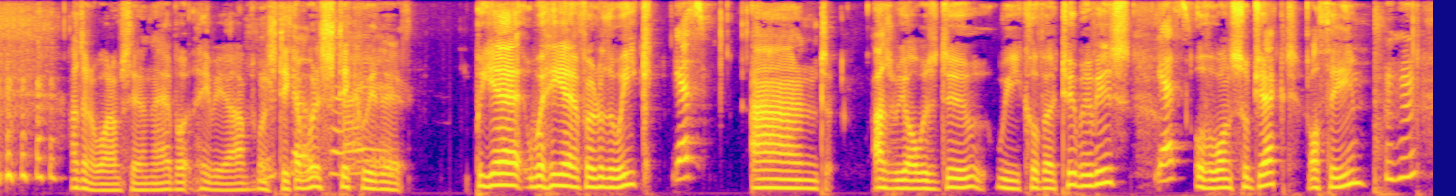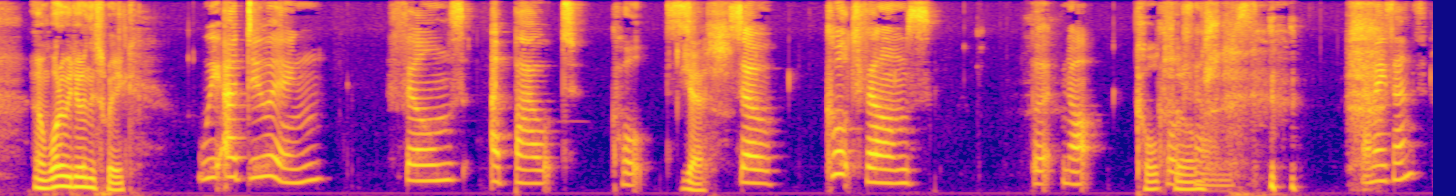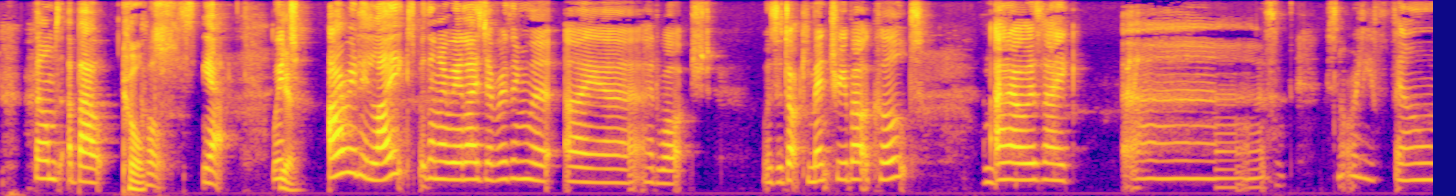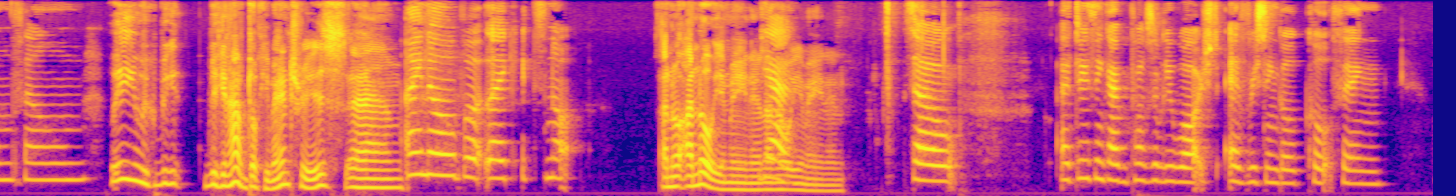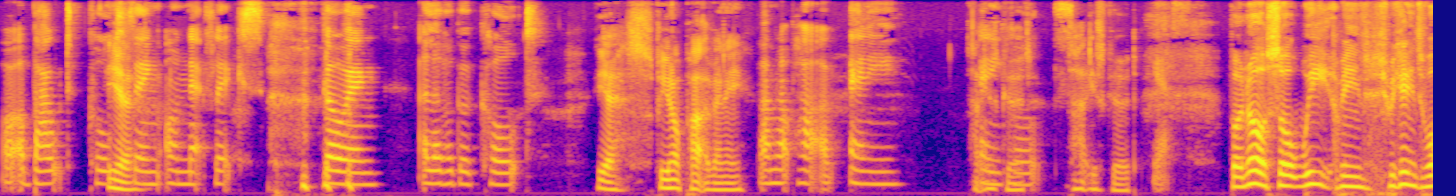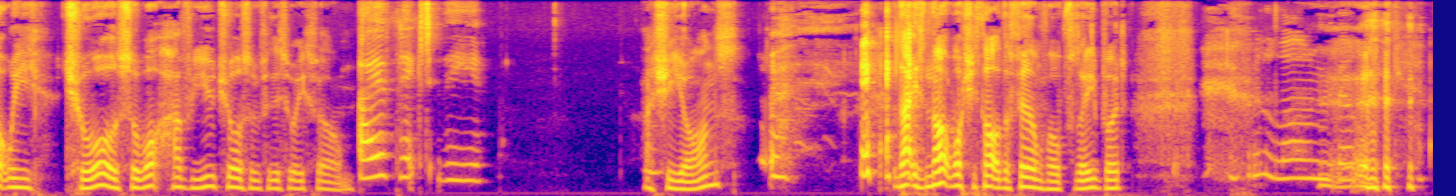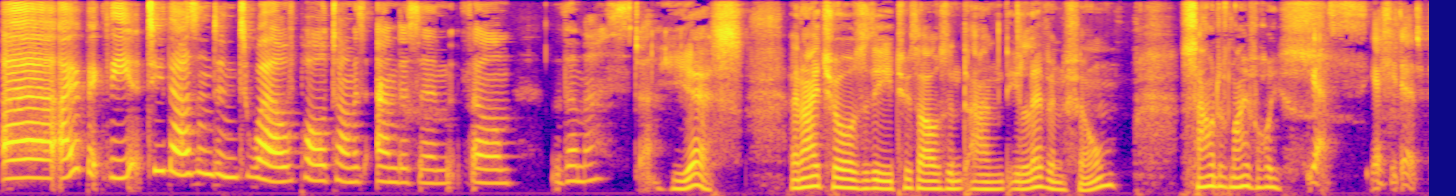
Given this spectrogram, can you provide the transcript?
I don't know what I'm saying there, but here we are. I'm going to stick. I'm going to stick with it. But yeah, we're here for another week, Yes, and as we always do, we cover two movies yes. over one subject or theme. Mm-hmm. And what are we doing this week? We are doing films about cults. Yes, So, cult films, but not cult, cult films. films. that makes sense? Films about Cults. cults. Yeah. Which Yeah. I really liked, but then I realised everything that I uh, had watched was a documentary about a cult. And I was like, uh, it's, not really a film, film. We, we we can have documentaries. Um, I know, but like, it's not I know I know what you mean, and I Yeah. know what you mean. So, I do think I've possibly watched every single cult thing or about cult Yeah. thing on Netflix. Going, I love a good cult, Yes, but you're not part of any. but I'm not part of any That is any good. cults. That is good. Yes. But no, so we, I mean, should we get into what we chose? So what have you chosen for this week's film? I have picked the. As she yawns. that is not what you thought of the film, hopefully, but It was a long film. uh, I have picked the 2012 Paul Thomas Anderson film, The Master. yes. And I chose the 2011 film, Sound of My Voice. Yes, yes, you did.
